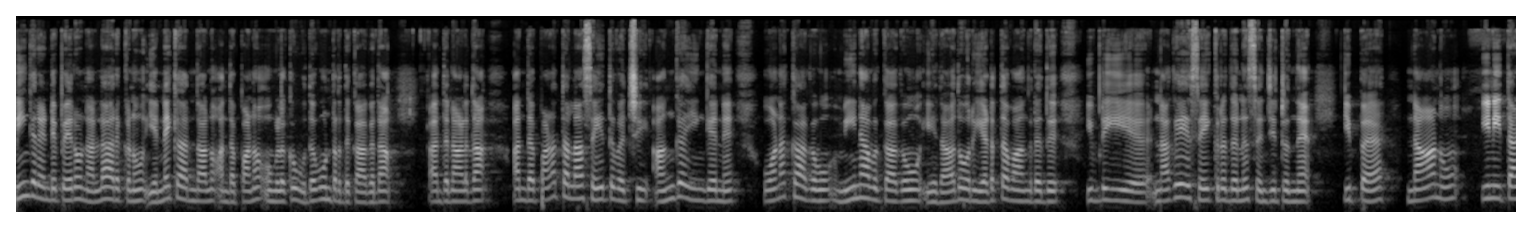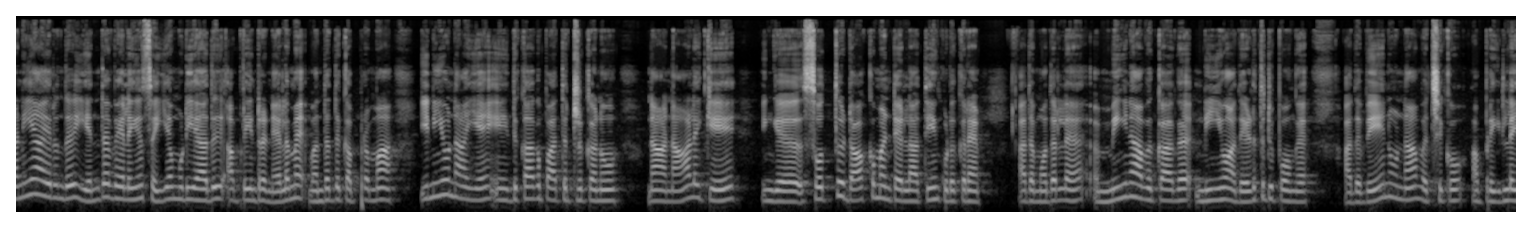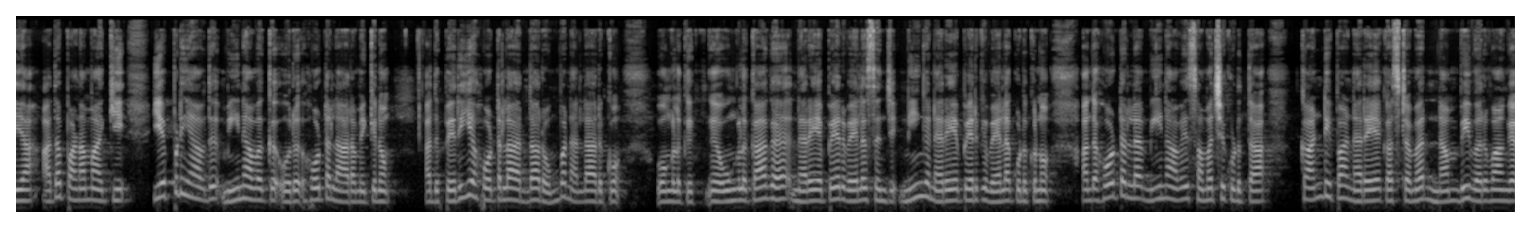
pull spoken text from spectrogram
நீங்கள் ரெண்டு பேரும் நல்லா இருக்கணும். என்னைக்கா இருந்தாலும் அந்த பணம் உங்களுக்கு உதவுன்றதுக்காக தான் அதனால தான் அந்த பணத்தெல்லாம் சேர்த்து வச்சு அங்கே இங்கேன்னு உனக்காகவும் மீனாவுக்காகவும் ஏதாவது ஒரு இடத்த வாங்குறது இப்படி நகையை சேர்க்குறதுன்னு செஞ்சிட்டு இருந்தேன் இப்போ நானும் இனி தனியாக இருந்து எந்த வேலையும் செய்ய முடியாது அப்படின்ற நிலைமை வந்ததுக்கப்புறமா இனியும் நான் ஏன் இதுக்காக பார்த்துட்ருக்கணும் நான் நாளைக்கே இங்கே சொத்து டாக்குமெண்ட் எல்லாத்தையும் கொடுக்குறேன். அதை முதல்ல மீனாவுக்காக நீயும் அதை எடுத்துகிட்டு போங்க. அதை வேணும்னா வச்சுக்கோ. அப்படி அப்படி இல்லையா? அதை பணமாக்கி எப்படியாவது மீனாவுக்கு ஒரு ஹோட்டல் ஆரம்பிக்கணும். அது பெரிய ஹோட்டலாக இருந்தால் ரொம்ப நல்லாயிருக்கும் உங்களுக்கு உங்களுக்காக நிறைய பேர் வேலை செஞ்சு நீங்கள் நிறைய பேருக்கு வேலை கொடுக்கணும். அந்த ஹோட்டலில் மீனாவே சமைச்சு கொடுத்தா கண்டிப்பாக நிறைய கஸ்டமர் நம்பி வருவாங்க.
